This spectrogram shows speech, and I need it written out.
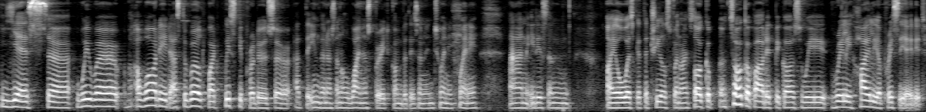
Yes, uh, we were awarded as the worldwide whiskey producer at the International Wine and Spirit Competition in 2020, and it is an I always get the chills when I talk talk about it because we really highly appreciate it.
